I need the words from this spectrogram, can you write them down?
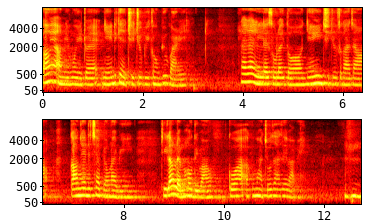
ကောင်းရဲ့အောင်မြင်မှုတွေအတွက်ငိမ့်တကယ်ချီကျူးပြီးဂုဏ်ပြုပါတယ်လှမ်းလှမ်းလေးလဲဆိုလိုက်တော့ငိမ့်ချီကျူးစကားကြောင့်ကောင်းချင်းတစ်ချက်ပြုံးလိုက်ပြီးဒီလောက်လည်းမဟုတ်သေးပါဘူးကိုကအခုမှစူးစမ်းသေးပါပဲအဟွန်း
